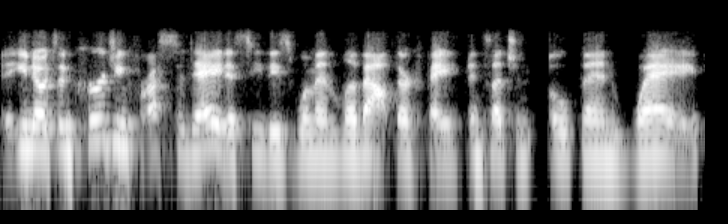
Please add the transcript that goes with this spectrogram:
you know, it's encouraging for us today to see these women live out their faith in such an open way.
